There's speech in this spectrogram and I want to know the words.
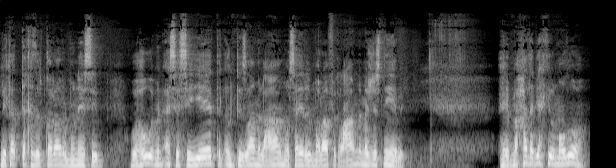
لتتخذ القرار المناسب وهو من أساسيات الانتظام العام وسير المرافق العامة مجلس نيابي. إيه، ما حدا بيحكي بالموضوع.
